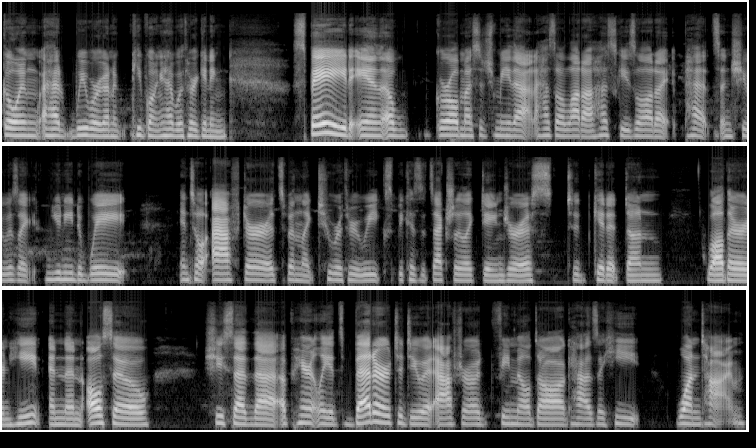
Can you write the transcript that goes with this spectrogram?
going ahead. We were gonna keep going ahead with her getting spayed, and a girl messaged me that has a lot of huskies, a lot of pets, and she was like, "You need to wait." until after it's been like two or three weeks because it's actually like dangerous to get it done while they're in heat. And then also, she said that apparently it's better to do it after a female dog has a heat one time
